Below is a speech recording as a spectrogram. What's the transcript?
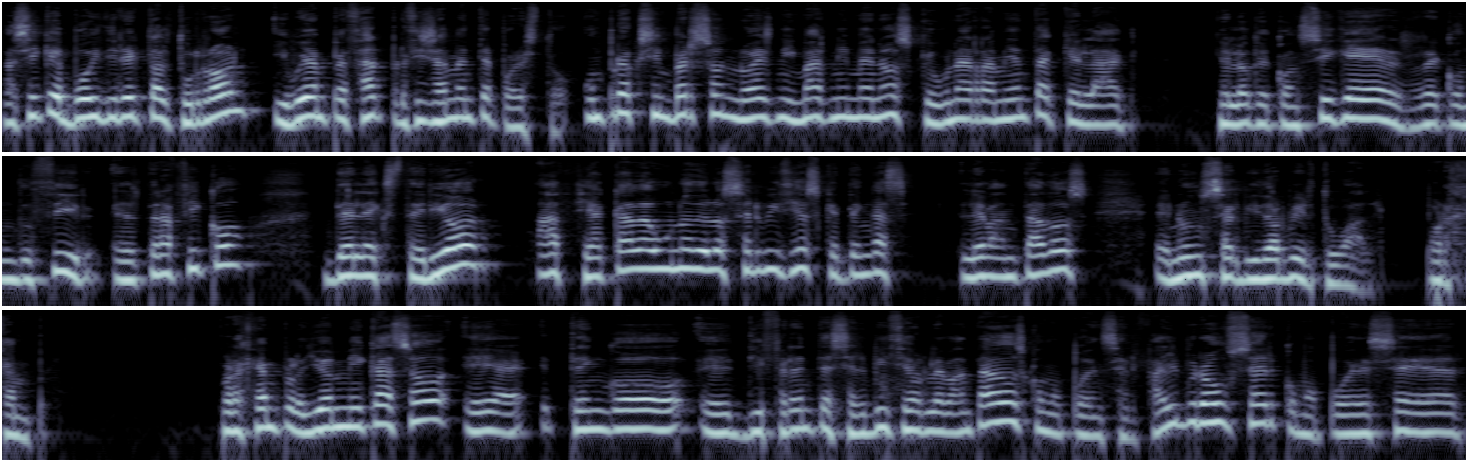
Así que voy directo al turrón y voy a empezar precisamente por esto. Un proxy inverso no es ni más ni menos que una herramienta que, la, que lo que consigue es reconducir el tráfico del exterior hacia cada uno de los servicios que tengas levantados en un servidor virtual, por ejemplo. Por ejemplo, yo en mi caso eh, tengo eh, diferentes servicios levantados, como pueden ser File Browser, como puede ser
